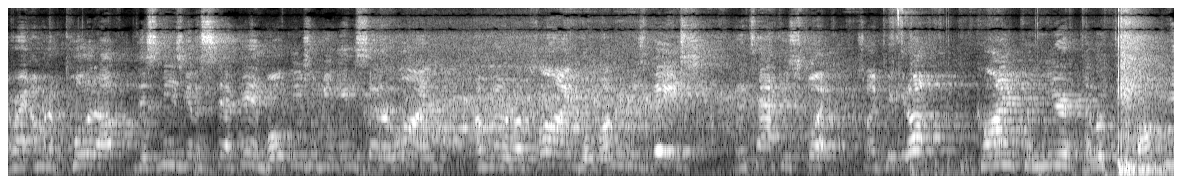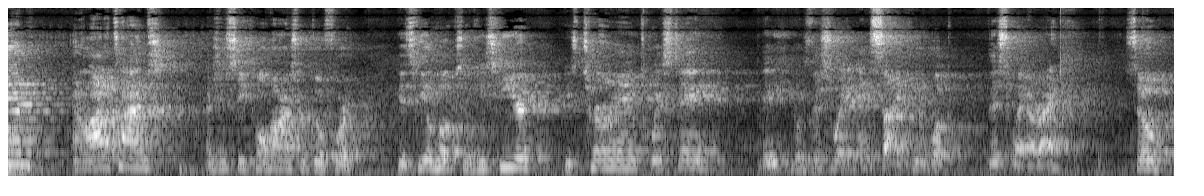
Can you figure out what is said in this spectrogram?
all right, I'm gonna pull it up. This knee's gonna step in. Both knees will be in center line. I'm gonna recline, go under his base, and attack his foot. So I pick it up, recline, come here. I look to bump him, and a lot of times, as you see, Palhares would go for his heel hook. So he's here, he's turning, twisting. Maybe he goes this way, inside heel hook this way, all right? So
